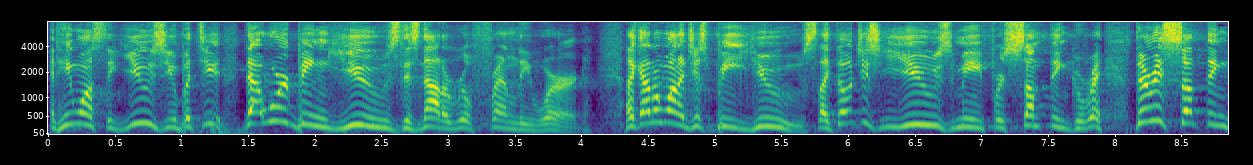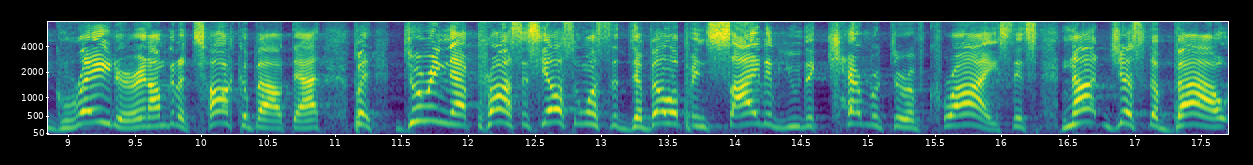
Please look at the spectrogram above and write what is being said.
and he wants to use you but you, that word being used is not a real friendly word. Like i don't want to just be used. Like don't just use me for something great. There is something greater and i'm going to talk about that but during that process he also wants to develop inside of you the character of christ. It's not just about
